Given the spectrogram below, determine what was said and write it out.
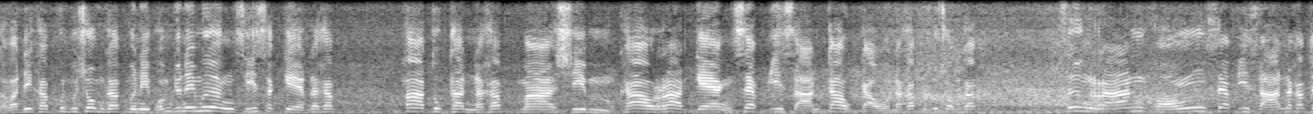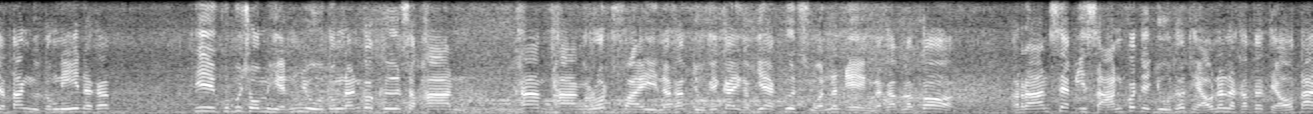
สวัสดีครับคุณผู้ชมครับมือนี้ผมอยู่ในเมืองศรีสะเกดนะครับพาทุกท่านนะครับ มาชิมข้าวราดแกงแซบอีสานเจ้าเก่านะครับคุณผู้ชมครับ ซึ่งร้านของแซบอีสานนะครับจะตั้งอยู่ตรงนี้นะครับ ที่คุณผู้ชมเห็นอยู่ตรงนั้นก็คือสะพานข้ามทางรถไฟนะครับ อยู่ใกล้ๆกับแยกพืชสวนนั่นเองนะครับ แล้วก็ร้านแซบอีสานก็จะอยู่แถวๆนั่นแหละครับแถวๆใต้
